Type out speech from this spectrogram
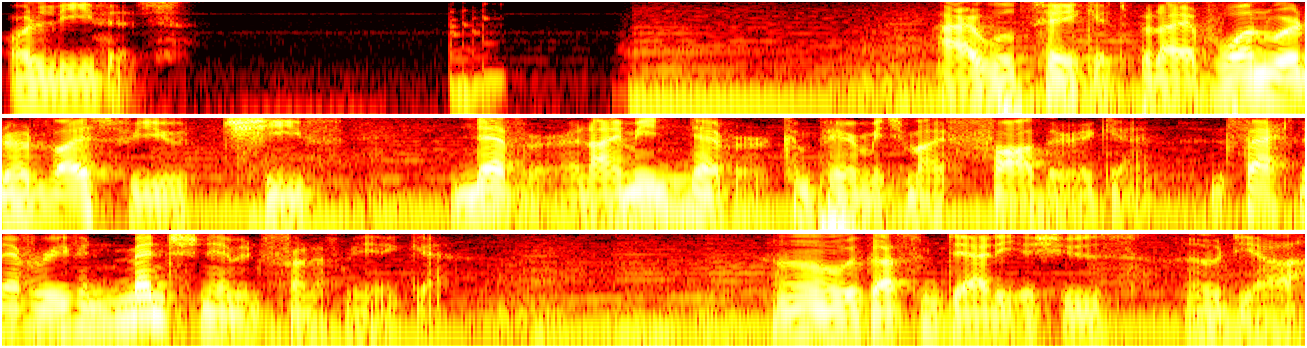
or leave it. I will take it, but I have one word of advice for you, Chief. Never, and I mean never, compare me to my father again. In fact, never even mention him in front of me again. Oh, we've got some daddy issues. Oh dear.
